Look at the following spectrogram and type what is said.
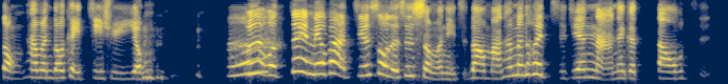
洞，他们都可以继续用。不是啊我最没有办法接受的是什么，你知道吗？他们都会直接拿那个刀子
